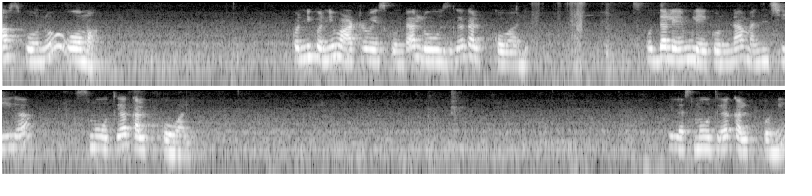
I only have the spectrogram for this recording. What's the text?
హాఫ్ స్పూను ఓమా. కొన్ని కొన్ని వాటర్ వేసుకుంటా లూజ్గా కలుపుకోవాలి. ఉద్దలేం లేకుండా మంచిగా స్మూత్గా కలుపుకోవాలి. ఇలా స్మూత్గా కలుపుకొని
